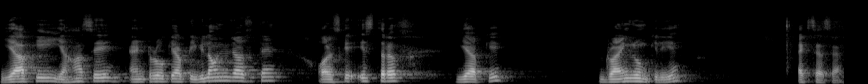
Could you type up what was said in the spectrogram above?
ये आपकी यहाँ से एंटर होकर आप टीवी लाउंज में जा सकते हैं और इसके इस तरफ़ ये आपकी ड्राइंग रूम के लिए एक्सेस है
